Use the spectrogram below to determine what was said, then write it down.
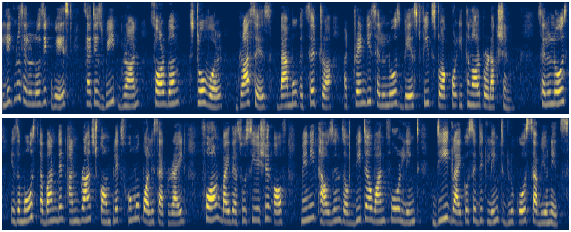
lignocellulosic waste such as wheat bran, sorghum, stover, grasses, bamboo etc. are trendy cellulose based feedstock for ethanol production. Cellulose is the most abundant unbranched complex homopolysaccharide formed by the association of many thousands of beta 1,4 linked D-glycosidic linked glucose subunits.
